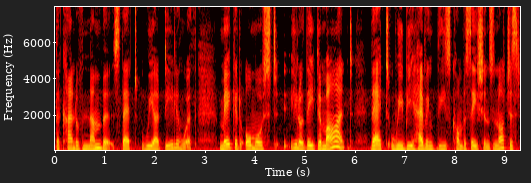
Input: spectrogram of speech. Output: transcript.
the kind of numbers that we are dealing with make it almost, you know, they demand that we be having these conversations not just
